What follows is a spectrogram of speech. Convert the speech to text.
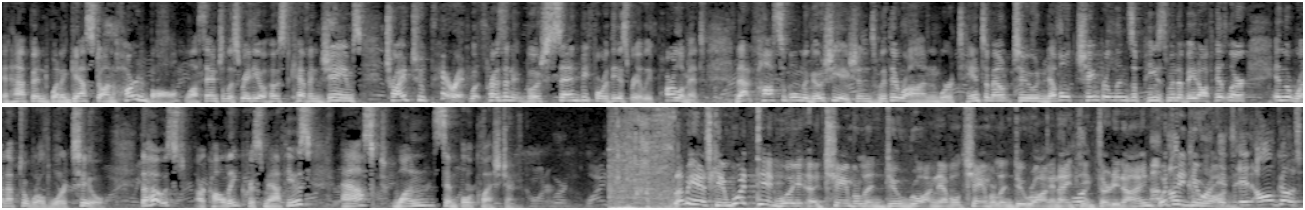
It happened when a guest on Hardball, Los Angeles radio host Kevin James, tried to parrot what President Bush said before the Israeli parliament. That possible negotiations with Iran were tantamount to Neville Chamberlain's appeasement of Adolf Hitler in the run up to World War II. The host, our colleague Chris Matthews, asked one simple question. Let me ask you, what did William, uh, Chamberlain do wrong? Neville Chamberlain do wrong in 1939? What did he do wrong? It all goes.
